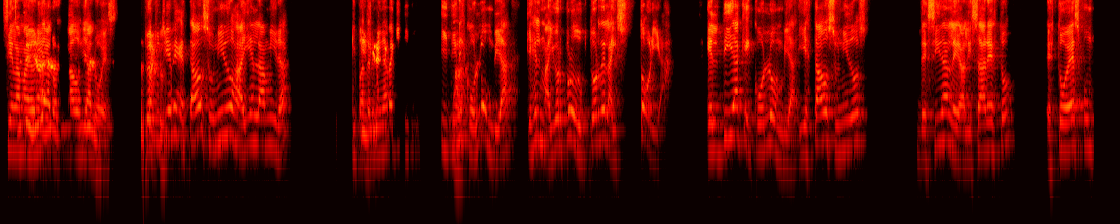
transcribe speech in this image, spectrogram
si en la mayoría de los estados ya lo es. Entonces tú tienes Estados Unidos ahí en la mira, y para terminar aquí, y tienes Colombia, que es el mayor productor de la historia. El día que Colombia y Estados Unidos decidan legalizar esto, esto es un,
